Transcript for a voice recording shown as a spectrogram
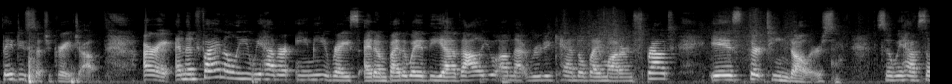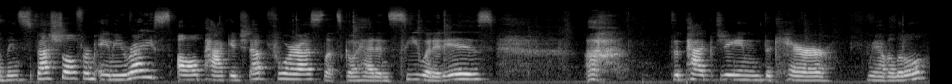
they do such a great job. All right, and then finally we have our Amy Rice item. By the way, the uh, value on that Rooted Candle by Modern Sprout is $13. So we have something special from Amy Rice all packaged up for us. Let's go ahead and see what it is. Uh, the packaging, the care, we have a little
